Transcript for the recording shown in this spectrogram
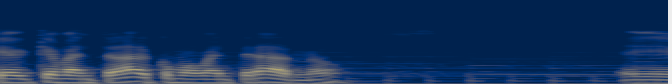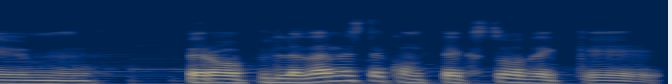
Pues, ¿qué, va a entrar? ¿Cómo va a entrar, no? Em, pero pues, le dan este contexto de que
